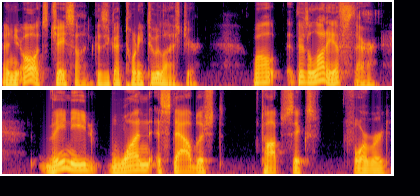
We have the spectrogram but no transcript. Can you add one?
And you, oh, it's Chiasson because he got 22 last year. Well, there's a lot of ifs there. They need one established top six forward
